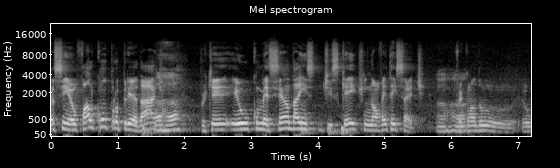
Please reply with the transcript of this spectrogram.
Assim, eu falo com propriedade, porque eu comecei a andar de skate em 97. Aham. Foi quando eu,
